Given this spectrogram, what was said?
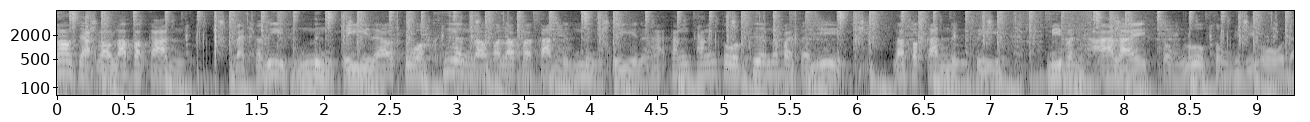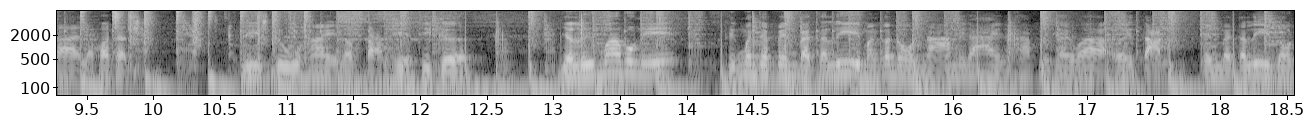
นอกจากเรารับประกันแบตเตอรี่ถึง 1 ปี แล้วตัวเครื่องเราก็รับประกันถึง 1 ปีนะฮะทั้งทั้งตัวเครื่องและแบตเตอรี่รับประกัน 1 ปี มีปัญหาอะไรส่งรูปส่งวิดีโอได้ แล้วก็จะรีบดูให้แล้วตามเหตุที่เกิด อย่าลืมว่าพวกนี้ ถึงมันจะเป็นแบตเตอรี่มันก็โดนน้ำไม่ได้นะครับ ไม่ใช่ว่าเอ้ยตัดเป็นแบตเตอรี่โดน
